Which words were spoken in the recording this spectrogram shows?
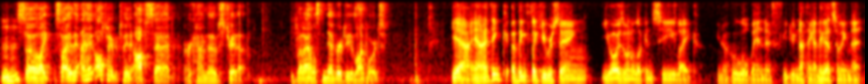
hmm So like so I, th- I think alternate between offset or kind of straight up, but I almost never do long boards. Yeah, and I think I think like you were saying, you always want to look and see like you know who will win if you do nothing. I think that's something that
